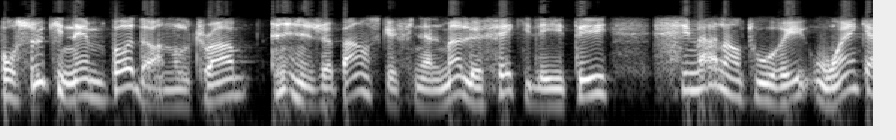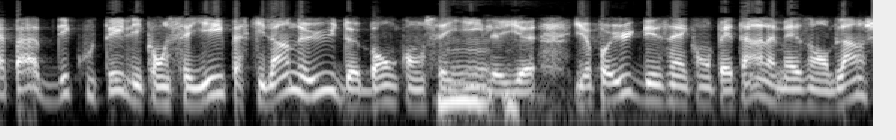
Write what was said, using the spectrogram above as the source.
Pour ceux qui n'aiment pas Donald Trump, je pense que finalement, le fait qu'il ait été si mal entouré ou incapable d'écouter les conseillers, parce qu'il en a eu de bons conseillers, il n'y a, pas eu que des incompétents à la Maison-Blanche,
